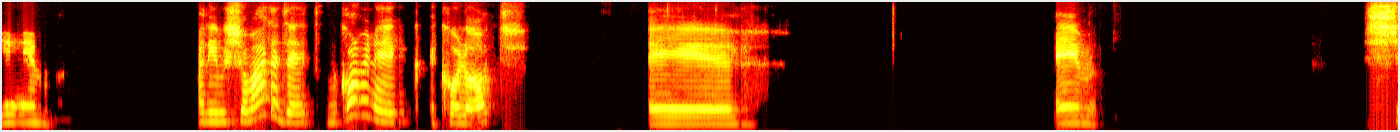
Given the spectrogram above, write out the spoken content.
אמ, אני שומעת את זה מכל מיני קולות, אה, אמ, ש,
